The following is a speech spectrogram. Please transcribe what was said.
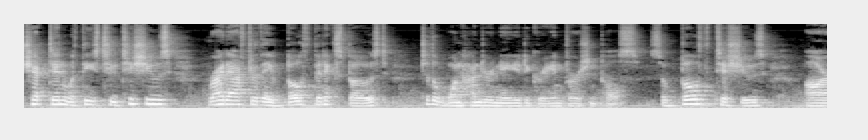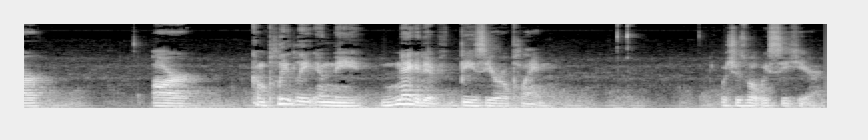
checked in with these two tissues right after they've both been exposed to the 180 degree inversion pulse. So both tissues are, are completely in the negative B0 plane which is what we see here.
